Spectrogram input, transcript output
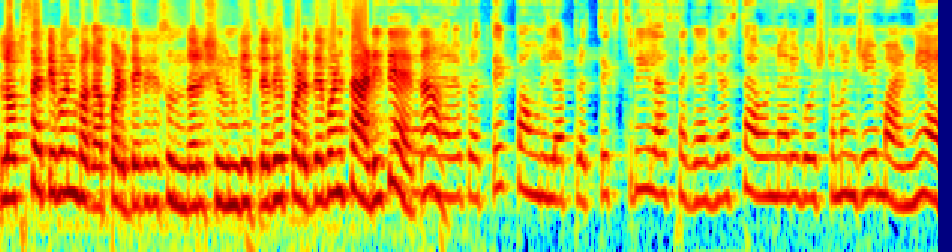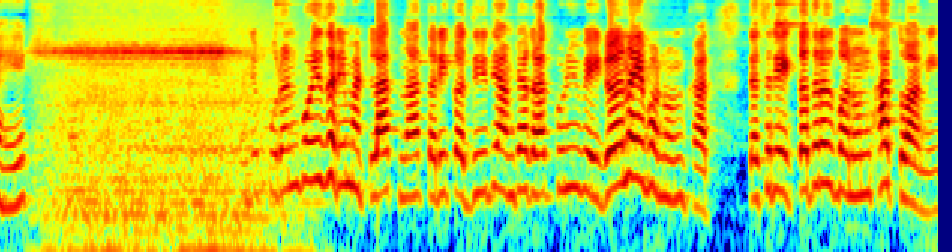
लॉबसाठी पण बघा पडदे कसे सुंदर शिवून घेतले ते पडदे पण साडीचे आहेत ना प्रत्येक पाहुणीला प्रत्येक स्त्रीला सगळ्यात जास्त आवडणारी गोष्ट म्हणजे मांडणी आहे. म्हणजे पुरणपोळी जरी म्हटलात ना तरी कधी ते आमच्या घरात कोणी वेगळं नाही बनवून खात. त्यासाठी एकत्रच बनवून खातो आम्ही.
